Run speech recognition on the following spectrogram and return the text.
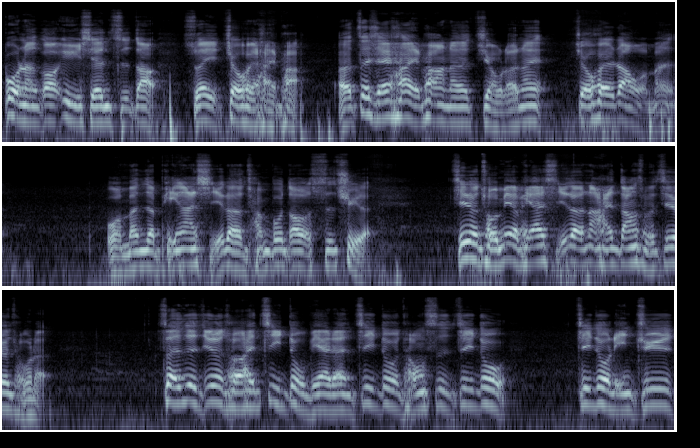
不能够预先知道，所以就会害怕。而这些害怕呢，久了呢，就会让我们。我们的平安喜乐全部都失去了。基督徒没有平安喜乐，那还当什么基督徒了？甚至基督徒还嫉妒别人，嫉妒同事，嫉妒嫉妒邻居，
